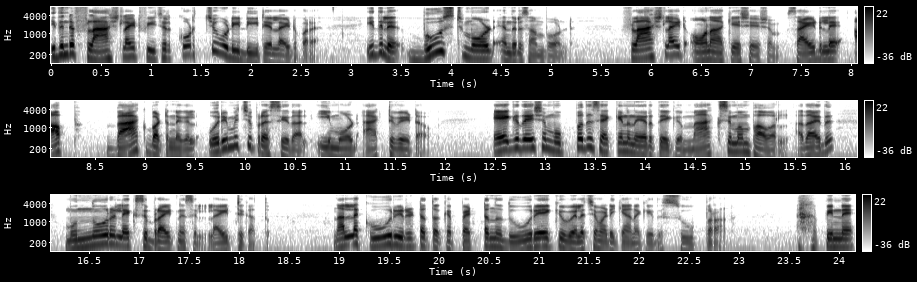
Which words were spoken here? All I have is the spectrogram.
ഇതിന്റെ ഫ്ലാഷ് ലൈറ്റ് ഫീച്ചർ കുറച്ചുകൂടി ഡീറ്റെയിൽ ആയിട്ട് പറയാം. ഇതിൽ ബൂസ്റ്റ് മോഡ് എന്നൊരു സംഭവമുണ്ട്. ഫ്ലാഷ് ലൈറ്റ് ഓൺ ആക്കിയ ശേഷം സൈഡിലെ അപ്പ് ബാക്ക് ബട്ടണുകൾ ഒരുമിച്ച് പ്രസ് ചെയ്താൽ ഈ മോഡ് ആക്ടിവേറ്റ് ആവും. ഏകദേശം മുപ്പത് സെക്കൻഡ് നേരത്തേക്ക് മാക്സിമം പവറിൽ അതായത് മുന്നൂറ് ലെക്സ് ബ്രൈറ്റ്നസ്സിൽ ലൈറ്റ് കത്തും. നല്ല കൂരിരുട്ടത്തൊക്കെ പെട്ടെന്ന് ദൂരേക്ക് വെളിച്ചമടിക്കാനൊക്കെ ഇത് സൂപ്പറാണ്. പിന്നെ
